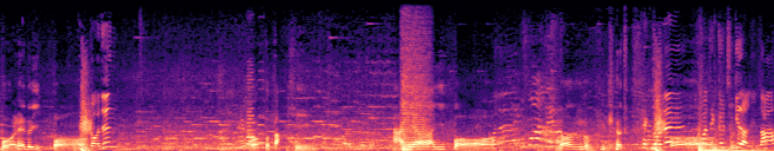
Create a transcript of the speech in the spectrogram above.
뭘 해도 이뻐. 있거든? 그것도 딱히. 아니야 이뻐. 넌 됐거든? 오빠 이뻐 댓글 두 개 달린다?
